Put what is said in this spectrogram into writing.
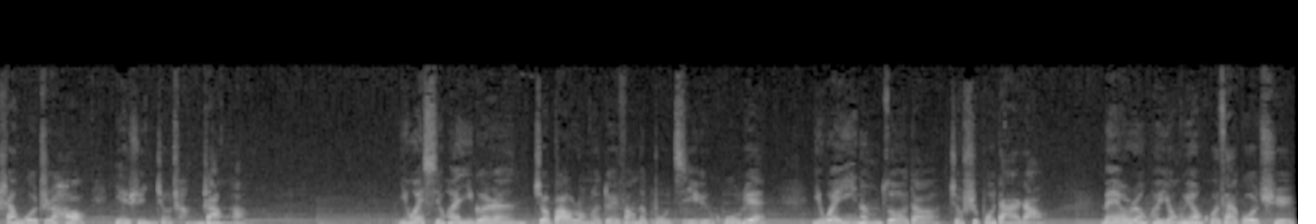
上过之后，也许你就成长了。因为喜欢一个人，就包容了对方的不羁与忽略。你唯一能做的就是不打扰。没有人会永远活在过去，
